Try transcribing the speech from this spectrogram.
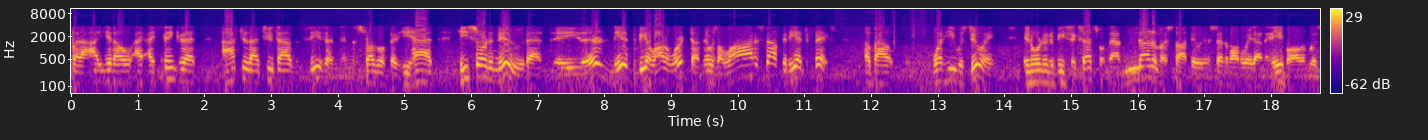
but I, you know, I, I think that after that 2000 season and the struggles that he had, he sort of knew that they, there needed to be a lot of work done. There was a lot of stuff that he had to fix about what he was doing in order to be successful. Now, none of us thought they were going to send him all the way down to A ball. It was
